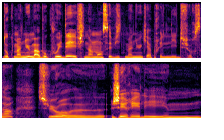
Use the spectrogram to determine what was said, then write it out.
Donc Manu m'a beaucoup aidé et finalement c'est vite Manu qui a pris le lead sur ça, sur gérer les hum,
